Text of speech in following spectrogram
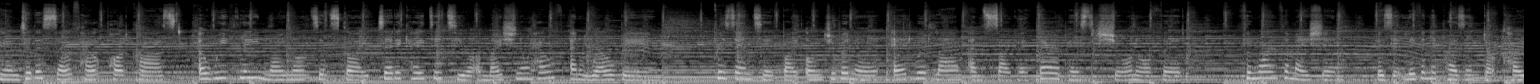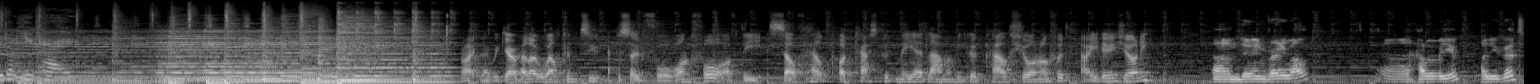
Welcome to the Self Help Podcast, a weekly no nonsense guide dedicated to your emotional health and well being. Presented by entrepreneur Edward Lamb and psychotherapist Sean Orford. For more information, visit liveinthepresent.co.uk. Right, there we go. Hello, welcome to episode 414 of the Self Help Podcast with me, Ed Lamb, and my good pal Sean Orford. How are you doing, Shawnee? I'm doing very well. Uh, how are you? Are you good?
